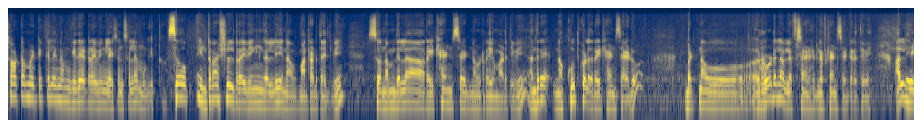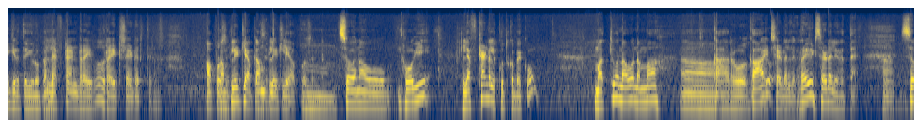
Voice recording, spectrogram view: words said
ಸೊ ಆಟೋಮೆಟಿಕಲಿ ನಮ್ಗೆ ಇದೇ ಡ್ರೈವಿಂಗ್ ಲೈಸೆನ್ಸಲ್ಲೇ ಮುಗೀತು. ಸೊ ಇಂಟರ್ನ್ಯಾಷನಲ್ ಡ್ರೈವಿಂಗಲ್ಲಿ ನಾವು ಮಾತಾಡ್ತಾ ಇದ್ವಿ. ಸೊ ನಮ್ದೆಲ್ಲ ರೈಟ್ ಹ್ಯಾಂಡ್ ಸೈಡ್ ನಾವು ಡ್ರೈವ್ ಮಾಡ್ತೀವಿ. ಅಂದರೆ ನಾವು ಕೂತ್ಕೊಳ್ಳೋದು ರೈಟ್ ಹ್ಯಾಂಡ್ ಸೈಡು ಬಟ್ ನಾವು ರೋಡಲ್ಲಿ ನಾವು left side left hand side ಇರ್ತೀವಿ. ಅಲ್ಲಿ ಹೇಗಿರುತ್ತೆ ಯುರೋಪಲ್ಲಿ left hand drive right side ಇರ್ತೀರ. ಕಂಪ್ಲೀಟ್ಲಿ. ಕಂಪ್ಲೀಟ್ಲಿ ಅಪೋಸಿಟ್ ಸೊ ನಾವು ಹೋಗಿ ಲೆಫ್ಟ್ ಹ್ಯಾಂಡಲ್ಲಿ ಕೂತ್ಕೋಬೇಕು. ಮತ್ತು ನಾವು ನಮ್ಮ ಕಾರು ಕಾರ್ ಸೈಡಲ್ಲಿ ರೈಟ್ ಸೈಡಲ್ಲಿ ಇರುತ್ತೆ. ಸೊ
